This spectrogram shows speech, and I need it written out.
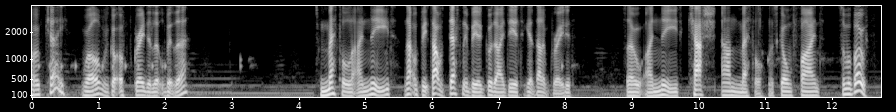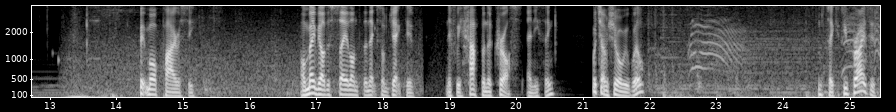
Okay. Well, we've got upgraded a little bit there. It's metal that I need. That would be that would definitely be a good idea to get that upgraded. So I need cash and metal. Let's go and find some of both. A Bit more piracy. Or maybe I'll just sail on to the next objective. And if we happen across anything, which I'm sure we will, we'll take a few prizes.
